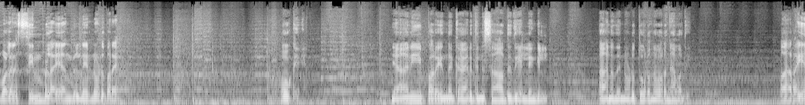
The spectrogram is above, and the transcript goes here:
വളരെ സിമ്പിളായി അങ്കിളിന് എന്നോട് പറയാം. ഓക്കെ. ഞാൻ ഈ പറയുന്ന കാര്യത്തിന് സാധ്യതയില്ലെങ്കിൽ താനത് എന്നോട് തുറന്നു പറഞ്ഞാൽ മതി. പറയ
